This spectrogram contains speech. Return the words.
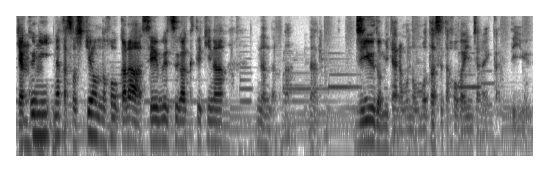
逆になんか組織論の方から生物学的ななんだろうななんか自由度みたいなものを持たせた方がいいんじゃないかっていう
